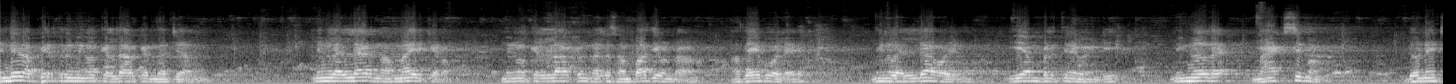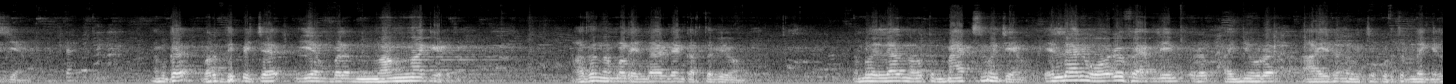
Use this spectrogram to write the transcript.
എന്റെ ഒരു അഭ്യർത്ഥന നിങ്ങൾക്ക് എല്ലാവർക്കും എന്താ വെച്ചാൽ നിങ്ങളെല്ലാവരും നന്നായിരിക്കണം. നിങ്ങൾക്ക് എല്ലാവർക്കും നല്ല സമ്പാദ്യം ഉണ്ടാകണം അതേപോലെ നിങ്ങളെല്ലാവരും ഈ അമ്പലത്തിന് വേണ്ടി നിങ്ങളുടെ മാക്സിമം ഡൊണേറ്റ് ചെയ്യണം. നമുക്ക് വർദ്ധിപ്പിച്ച് ഈ അമ്പലം നന്നാക്കി എടുക്കണം അത് നമ്മൾ എല്ലാവരുടെയും കർത്തവ്യമാണ്. നമ്മളെല്ലാവരും നമുക്ക് മാക്സിമം ചെയ്യണം. എല്ലാവരും ഓരോ ഫാമിലിയും ഒരു അഞ്ഞൂറ് ആയിരം വെച്ച് കൊടുത്തിട്ടുണ്ടെങ്കിൽ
